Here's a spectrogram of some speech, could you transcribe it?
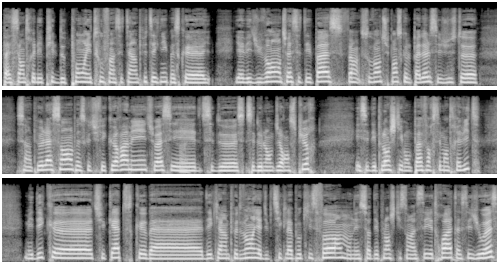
passait entre les piles de ponts et tout. Enfin, c'était un peu technique parce que il y avait du vent. Tu vois, c'était pas. Enfin, souvent, tu penses que le paddle, c'est juste, euh, c'est un peu lassant parce que tu fais que ramer. Tu vois, c'est c'est de c'est de l'endurance pure et c'est des planches qui vont pas forcément très vite. Mais dès que tu captes que bah dès qu'il y a un peu de vent, il y a du petit clapot qui se forme. On est sur des planches qui sont assez étroites, assez joueuses.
